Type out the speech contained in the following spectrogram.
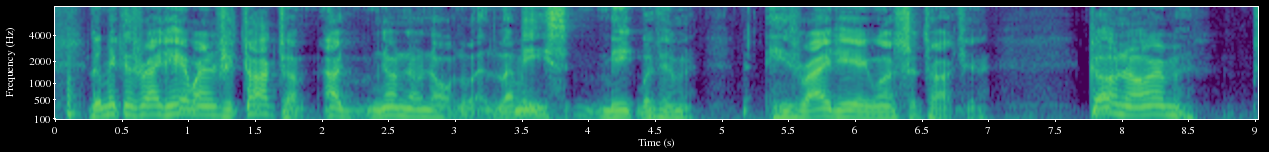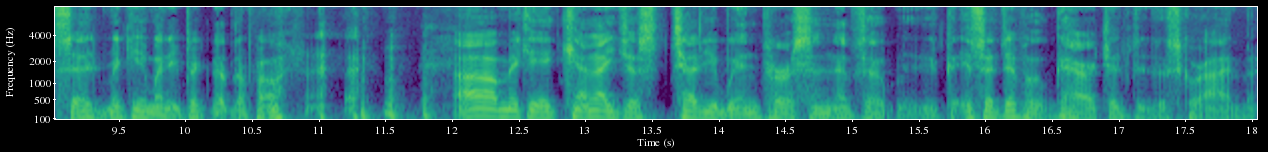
the Mick is right here. Why don't you talk to him? I, no, no, no. Let, let me meet with him. He's right here. He wants to talk to you. Go, Norm said Mickey when he picked up the phone. oh, Mickey, can I just tell you in person? It's a, it's a difficult character to describe.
